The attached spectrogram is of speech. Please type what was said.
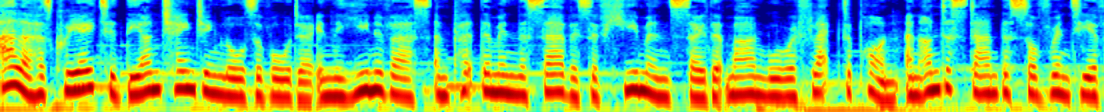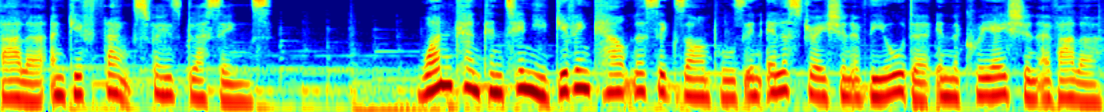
Allah has created the unchanging laws of order in the universe and put them in the service of humans so that man will reflect upon and understand the sovereignty of Allah and give thanks for his blessings. One can continue giving countless examples in illustration of the order in the creation of Allah.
